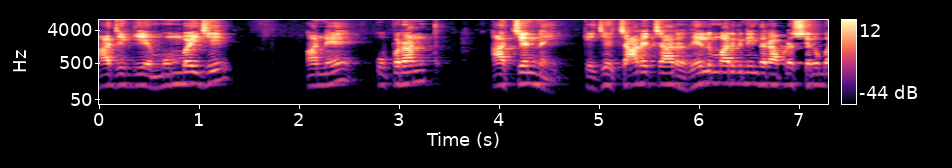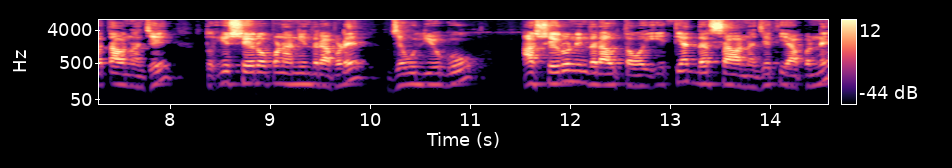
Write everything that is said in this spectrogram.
આ જગ્યાએ મુંબઈ છે અને ઉપરાંત આ ચેન્નઈ, કે જે ચારે ચાર રેલ માર્ગની અંદર આપણે શહેરો બતાવવાના છે. તો એ શહેરો પણ આની અંદર આપણે જે ઉદ્યોગો આ શહેરોની અંદર આવતા હોય એ ત્યાં દર્શાવવાના, જેથી આપણને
